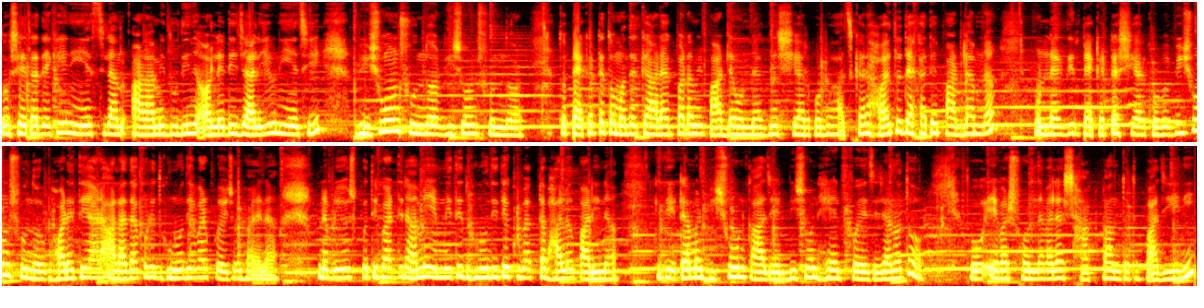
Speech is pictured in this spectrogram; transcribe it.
তো সেটা দেখেই নিয়ে এসেছিলাম। আর আমি দুদিন অলরেডি জ্বালিয়েও নিয়েছি। ভীষণ সুন্দর ভীষণ সুন্দর। তো প্যাকেটটা তোমাদেরকে আর একবার আমি পারলে অন্য একদিন শেয়ার করব। আজকে আর হয়তো দেখাতে পারলাম না। অন্য একদিন প্যাকেটটা শেয়ার করব। ভীষণ সুন্দর। ঘরেতে আর আলাদা করে ধুনো দেওয়ার প্রয়োজন হয় না। মানে বৃহস্পতিবার দিন আমি এমনিতে ধুনো দিতে খুব একটা ভালো পারি না। কিন্তু এটা আমার ভীষণ কাজের, ভীষণ হেল্প হয়েছে, জানো তো? তো এবার সন্ধ্যাবেলায় শাঁখটা অন্তত বাজিয়ে নিই।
